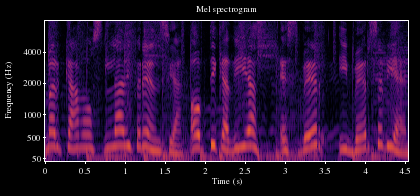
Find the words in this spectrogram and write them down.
Marcamos la diferencia. Óptica Díaz es ver y verse bien.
